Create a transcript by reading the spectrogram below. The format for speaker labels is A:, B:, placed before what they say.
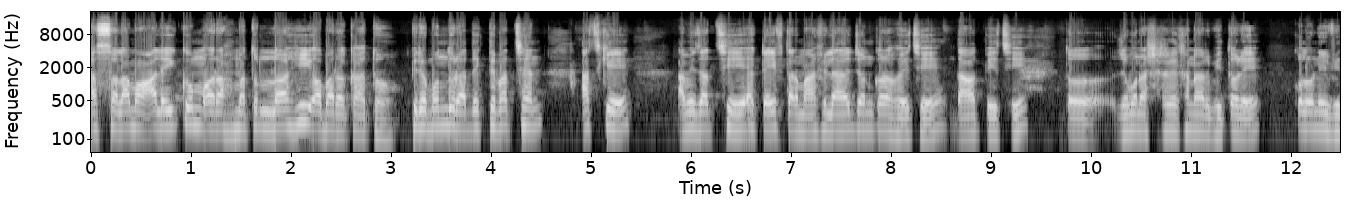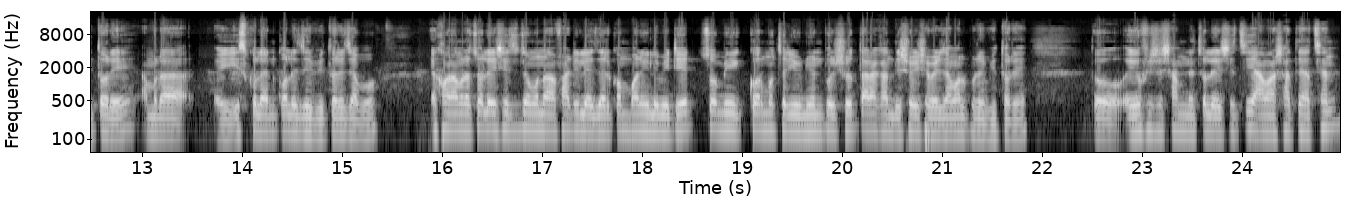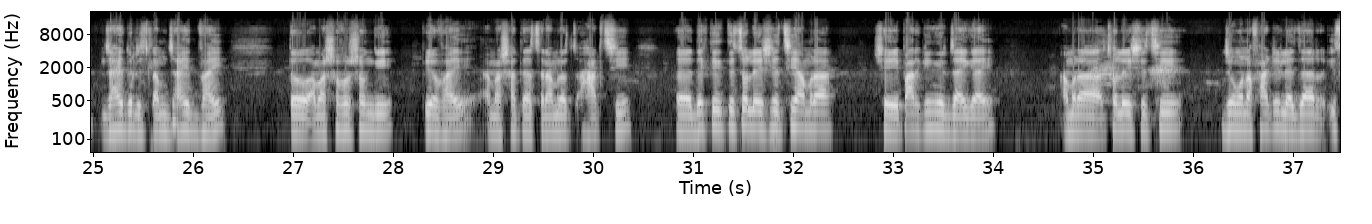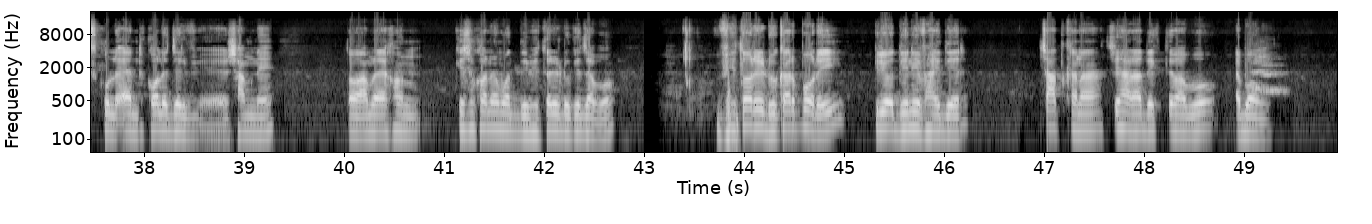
A: আসসালামু আলাইকুম রহমতুল্লাহি অবরকাত প্রিয় বন্ধুরা, দেখতে পাচ্ছেন, আজকে আমি যাচ্ছি একটা ইফতার মাহফিল আয়োজন করা হয়েছে, দাওয়াত পেয়েছি। তো যমুনা শাখাখানার ভিতরে, কলোনির ভিতরে আমরা এই স্কুল অ্যান্ড কলেজের ভিতরে যাব। এখন আমরা চলে এসেছি যমুনা ফার্টিলাইজার কোম্পানি লিমিটেড, শ্রমিক কর্মচারী ইউনিয়ন পরিষদ, তারাকান্দি শৈশবের জামালপুরের ভিতরে। তো এই অফিসের সামনে চলে এসেছি। আমার সাথে আছেন জাহিদুল ইসলাম জাহিদ ভাই। তো আমার সফর সঙ্গী প্রিয় ভাই, আমার সাথে আছেন, আমরা হাঁটছি। দেখতে দেখতে চলে এসেছি আমরা সেই পার্কিংয়ের জায়গায়। আমরা চলে এসেছি যমুনা ফার্টিলাইজার স্কুল অ্যান্ড কলেজের সামনে। তো আমরা এখন কিছুক্ষণের মধ্যে ভিতরে ঢুকে যাব। ভিতরে ঢুকার পরেই প্রিয় দিনী ভাইদের চাঁদখানা চেহারা দেখতে পাবো এবং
